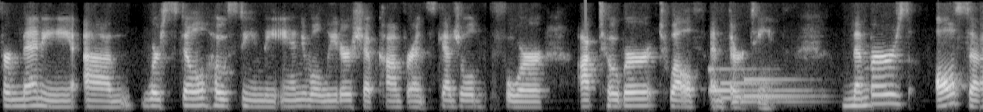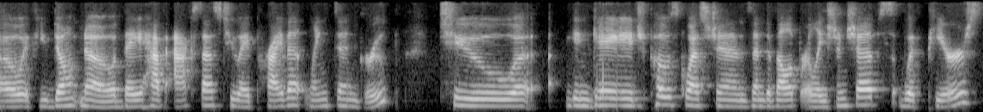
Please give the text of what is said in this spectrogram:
for many, um, we're still hosting the annual leadership conference scheduled for October 12th and 13th. Members also, if you don't know, they have access to a private LinkedIn group to engage, pose questions, and develop relationships with peers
